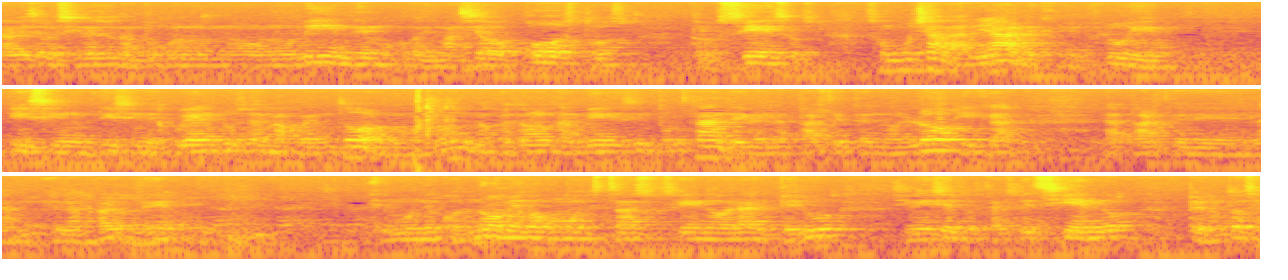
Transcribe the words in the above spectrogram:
a veces los ingresos tampoco no, no, no rinden, o demasiados costos, procesos, son muchas variables que influyen y sin, y sin descuidar incluso el macroentorno. ¿no? El macroentorno también es importante, la parte tecnológica, la parte, de, la, parte del mundo económico, como está sucediendo ahora en Perú, si bien es cierto está creciendo, pero todas,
